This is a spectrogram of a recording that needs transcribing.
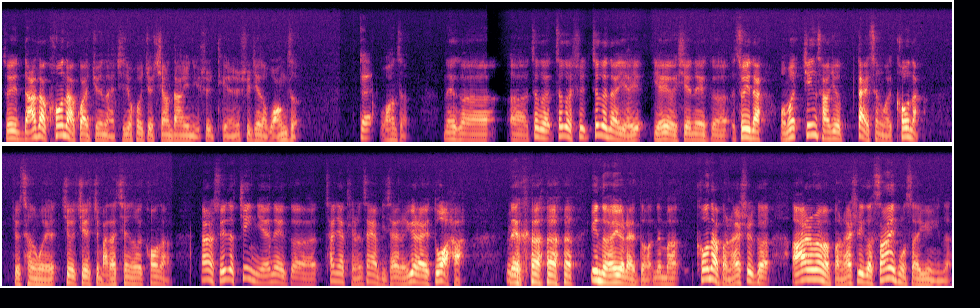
所以拿到 Kona 冠军呢，其实会就相当于你是铁人世界的王者，对，王者。那个呃，这个这个是这个呢，也也有一些那个，所以呢，我们经常就代称为 Kona，就称为就就就把它称为 Kona。但是随着近年那个参加铁人三项比赛的人越来越多哈，那个 运动员越来越多，那么 Kona 本来是个 Ironman 本来是一个商业公司来运营的，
